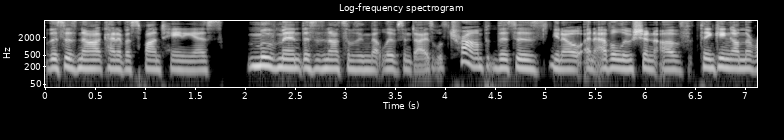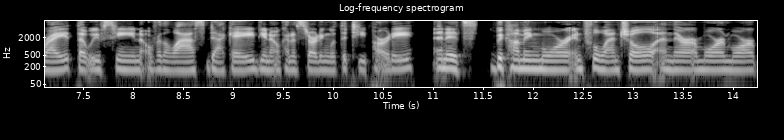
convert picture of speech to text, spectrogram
This is not kind of a spontaneous movement. This is not something that lives and dies with Trump. This is, you know, an evolution of thinking on the right that we've seen over the last decade, you know, kind of starting with the Tea Party. And it's becoming more influential. And there are more and more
